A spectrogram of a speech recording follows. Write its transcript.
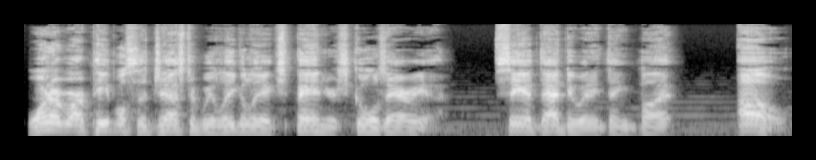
One of our people suggested we legally expand your school's area, see if that'd do anything but… Oh,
